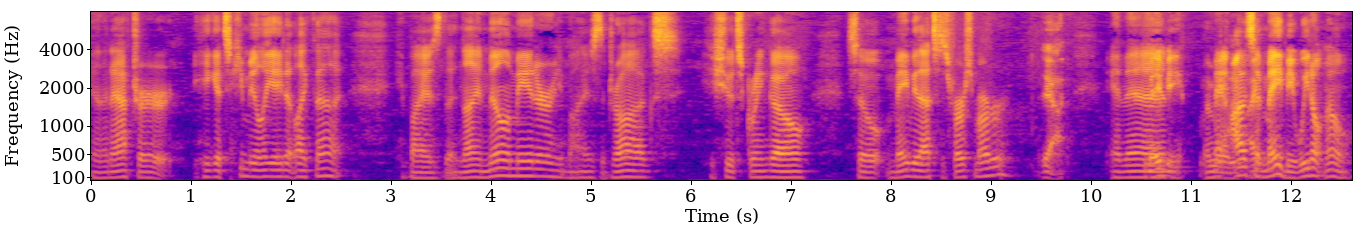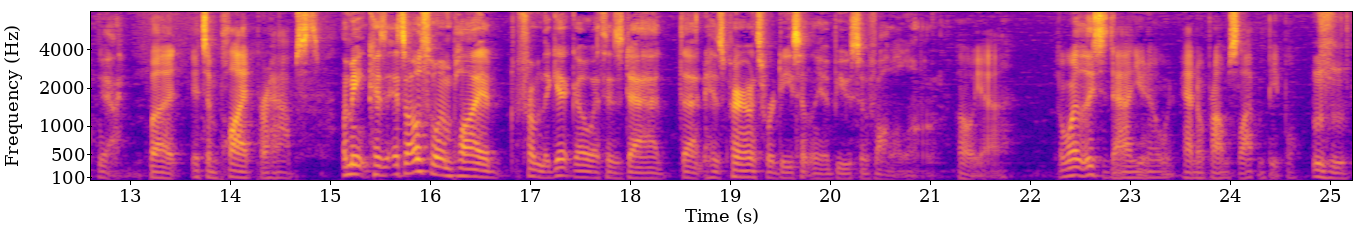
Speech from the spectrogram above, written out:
And then after he gets humiliated like that, he buys the nine millimeter, he buys the drugs, he shoots Gringo. So maybe that's his first murder. Yeah. And then Maybe. I mean, I would say I- maybe. We don't know. Yeah. But it's implied, perhaps. I mean, because it's also implied from the get go with his dad that his parents were decently abusive all along. Oh yeah. Or at least his dad, you know, had no problem slapping people. Mm-hmm.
